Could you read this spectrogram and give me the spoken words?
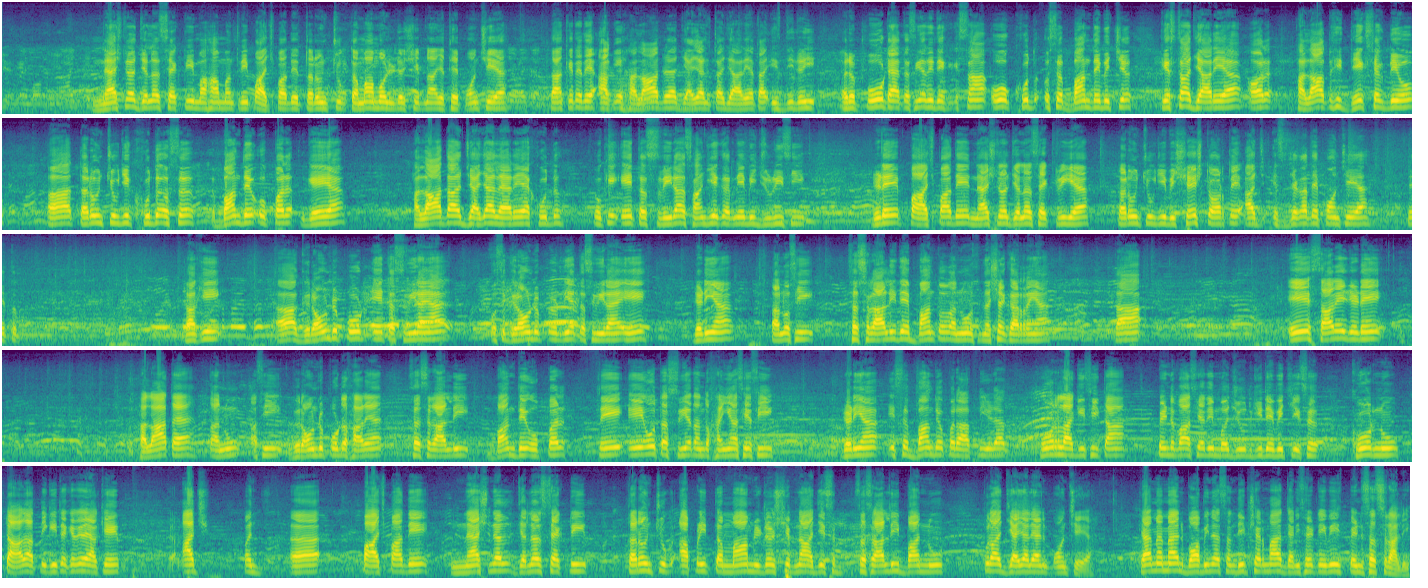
ਨੈਸ਼ਨਲ ਜਨਰਲ ਸੈਕਟਰੀ ਮਹਾਮੰਤਰੀ ਭਾਜਪਾ ਦੇ ਤਰੁਣ ਚੁਗ ਤਮਾਮ ਲੀਡਰਸ਼ਿਪ ਨਾਲ ਇੱਥੇ ਪਹੁੰਚੇ ਆ। ਤਾਂ ਕਿਤੇ ਦੇ ਆ ਕੇ ਹਾਲਾਤ ਜਿਹੜਾ ਜਾਇਜ਼ਾ ਲਿੱਤਾ ਜਾ ਰਿਹਾ, ਤਾਂ ਇਸ ਦੀ ਜਿਹੜੀ ਰਿਪੋਰਟ ਹੈ, ਤਸਵੀਰਾਂ ਦੀ ਦੇਖ ਕਿਸ ਤਰ੍ਹਾਂ ਉਹ ਖੁਦ ਉਸ ਬੰਦ ਦੇ ਵਿੱਚ ਕਿਸ ਤਰ੍ਹਾਂ ਜਾ ਰਿਹਾ ਔਰ ਹਾਲਾਤ ਤੁਸੀਂ ਦੇਖ ਸਕਦੇ ਹੋ। ਤਰੁਣ ਚੁਗ ਜੀ ਖੁਦ ਉਸ ਬੰਦ ਦੇ ਉੱਪਰ ਗਏ ਆ। ਹਾਲਾਤ ਦਾ ਜਾਇਜ਼ਾ ਲੈ ਰਹੇ ਆ ਖੁਦ, ਕਿਉਂਕਿ ਇਹ ਤਸਵੀਰਾਂ ਸਾਂਝੀਆਂ ਕਰਨੀਆਂ ਵੀ ਜ਼ਰੂਰੀ ਸੀ। ਜਿਹੜੇ ਭਾਜਪਾ ਦੇ ਨੈਸ਼ਨਲ ਜਨਰਲ ਸੈਕਟਰੀ ਹੈ, ਤਰੁਣ ਚੁਗ ਜੀ ਵਿਸ਼ੇਸ਼ ਤੌਰ ਤੇ ਅੱਜ ਇਸ ਜਗ੍ਹਾ ਤੇ ਪਹੁੰਚੇ ਆ। ਤੇ ਤਾਂ ਕਿ ਗਰਾਊਂਡ ਰਿਪੋਰਟ ਇਹ ਤਸਵੀਰਾਂ ਆ। ਉਸ ਗਰਾਊਂਡ ਰਿਪੋਰਟ ਦੀਆਂ ਤਸਵੀਰਾਂ ਇਹ ਜਿਹੜੀਆਂ ਤੁਹਾਨੂੰ ਅਸੀਂ ਸਸਰਾਲੀ ਦੇ ਬੰਦ ਤੋਂ ਤੁਹਾਨੂੰ ਨਸ਼ਰ ਕਰ ਰਹੇ ਹਾਂ। ਤਾਂ ਇਹ ਸਾਰੇ ਜਿਹੜੇ ਹਾਲਾਤ ਹੈ, ਤੁਹਾਨੂੰ ਅਸੀਂ ਗਰਾਊਂਡ ਰਿਪੋਰਟ ਦਿਖਾ ਰਹੇ ਹਾਂ ਸਸਰਾਲੀ ਬੰਦ ਦੇ ਉੱਪਰ ਤੇ ਇਹ ਉਹ ਤਸਵੀਰਾਂ ਤੁਹਾਨੂੰ ਦਿਖਾਈਆਂ ਸੀ ਅਸੀਂ, ਜਿਹੜੀਆਂ ਇਸ ਬੰਦ ਦੇ ਉੱਪਰ ਰਾਤੀ ਜਿਹੜਾ ਖੋਰ ਲੱਗੀ ਸੀ ਤਾਂ ਪਿੰਡ ਵਾਸੀਆਂ ਦੀ ਮੌਜੂਦਗੀ ਦੇ ਵਿੱਚ ਇਸ ਖੋਰ ਨੂੰ ਢਾਹ ਦਿੱਤੀ ਗਈ ਤੇ ਕਿਤੇ ਆ ਕੇ ਅੱਜ ਪੰਜ- ਭਾਜਪਾ ਦੇ national general secretary Tarun Chugh ਆਪਣੀ तमाम ਲੀਡਰਸ਼ਿਪ ਨਾਲ ਅੱਜ ਇਸ ਸਸਰਾਲੀ ਬੰਦ ਨੂੰ ਪੂਰਾ ਜਾਇਜ਼ਾ ਲੈਣ ਪਹੁੰਚੇ ਆ ਕੈਮਰਾਮੈਨ ਬੌਬੀ ਨਾਲ ਸੰਦੀਪ ਸ਼ਰਮਾ ਦੈਨਿਸਰ ਟੀਵੀ ਪਿੰਡ ਸਸਰਾਲੀ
